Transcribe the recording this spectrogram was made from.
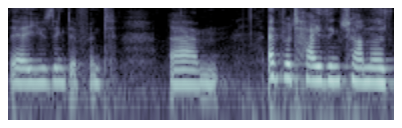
They're using different um, advertising channels.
